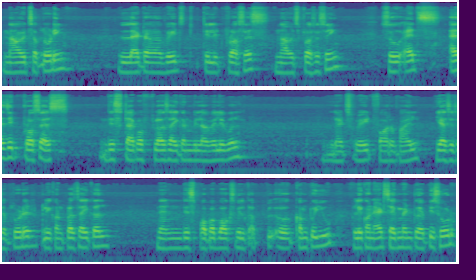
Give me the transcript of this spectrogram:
Now it's uploading. Let uh, wait till it process. Now it's processing. So as as it process this type of plus icon will available. Let's wait for a while. Yes it's uploaded. Click on plus icon. Then this pop-up box will uh, come to you. Click on add segment to episode.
